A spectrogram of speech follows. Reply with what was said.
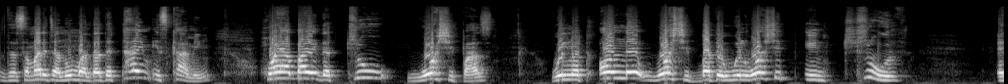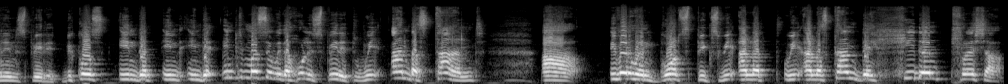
the Samaritan woman that the time is coming whereby the true worshippers will not only worship, but they will worship in truth and in spirit. Because in the in, in the intimacy with the Holy Spirit, we understand uh, even when God speaks, we, under, we understand the hidden treasure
